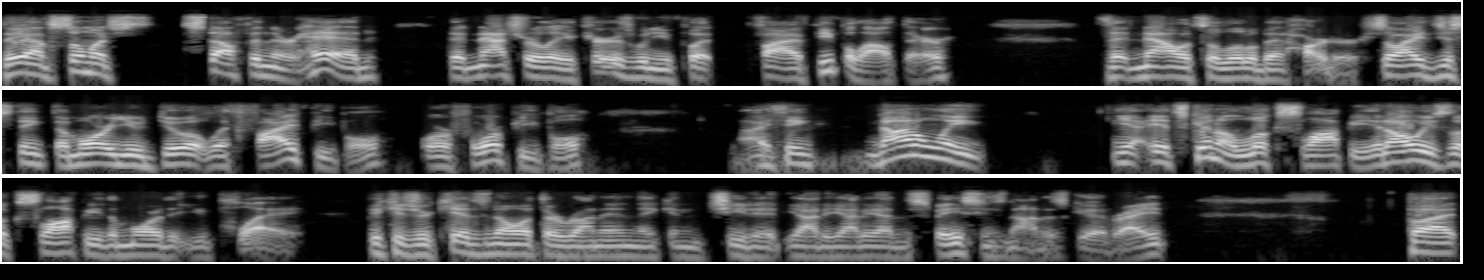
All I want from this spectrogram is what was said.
they have so much stuff in their head that naturally occurs when you put five people out there that now it's a little bit harder. So I just think the more you do it with five people or four people, I think not only, yeah, it's going to look sloppy. It always looks sloppy the more that you play because your kids know what they're running. They can cheat it, yada, yada, yada. The spacing's not as good, right? But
